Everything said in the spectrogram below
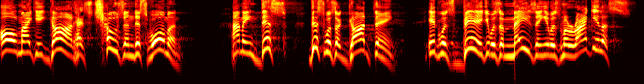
Almighty God has chosen this woman? I mean, this, this was a God thing. It was big, it was amazing, it was miraculous.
